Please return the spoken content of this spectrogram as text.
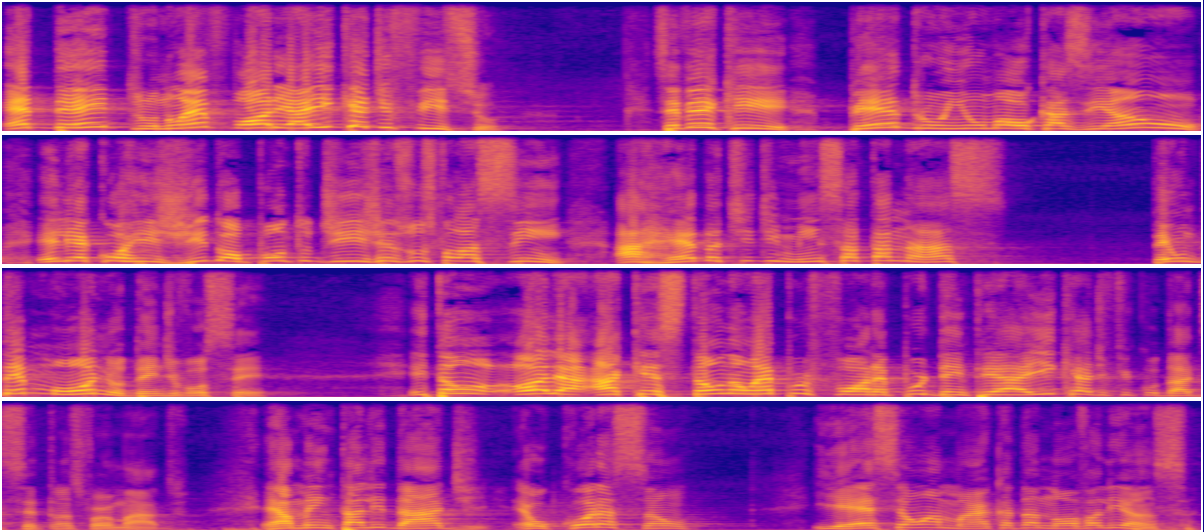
é dentro, não é fora, e aí que é difícil. Você vê que Pedro, em uma ocasião, ele é corrigido ao ponto de Jesus falar assim: arreda-te de mim, Satanás. Tem um demônio dentro de você. Então, olha, a questão não é por fora, é por dentro. É aí que é a dificuldade de ser transformado. É a mentalidade, é o coração. E essa é uma marca da nova aliança.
